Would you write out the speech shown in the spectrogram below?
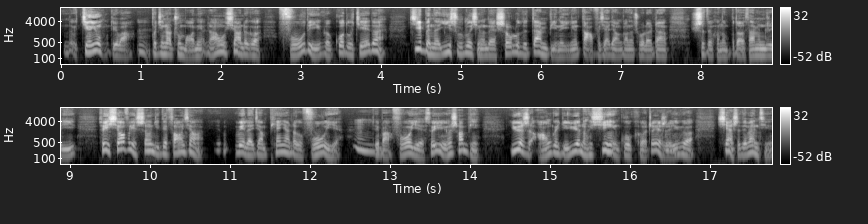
那个经用对吧？不经常出毛病。然后像这个服务的一个过渡阶段，基本的衣食住行在收入的占比呢已经大幅下降。刚才说了，占吃的可能不到三分之一。所以消费升级的方向，未来将偏向这个服务业，嗯，对吧？服务业。所以有些商品越是昂贵，就越能吸引顾客，这也是一个现实的问题。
